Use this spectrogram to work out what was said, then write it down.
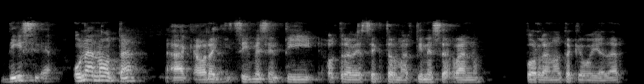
dice una nota, ah, ahora sí me sentí otra vez Héctor Martínez Serrano por la nota que voy a dar.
